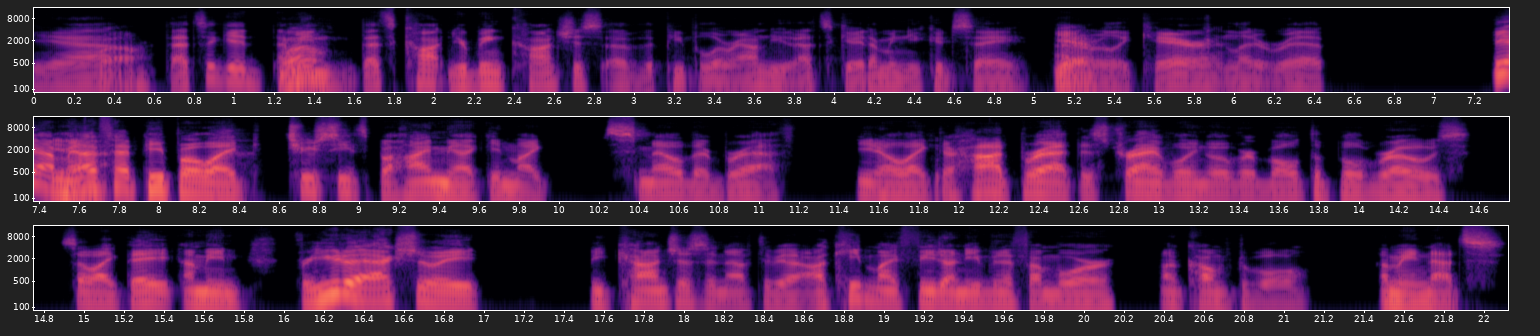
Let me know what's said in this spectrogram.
Yeah, Wow. that's a good. I Well- mean, that's con- you're being conscious of the people around you. That's good. I mean, you could say, "I Yeah. don't really care" and let it rip. Yeah, I mean, I've had people like two seats behind me. I can like smell their breath. You know, like their hot breath is traveling over multiple rows. So like they, I mean, for you to actually be conscious enough to be like, I'll keep my feet on even if I'm more uncomfortable. I mean, that's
